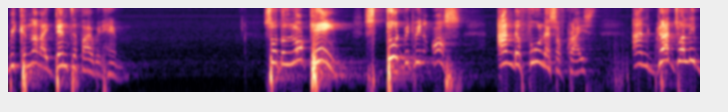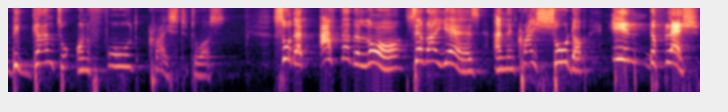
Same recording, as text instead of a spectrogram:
We cannot identify with him. So the law came, stood between us and the fullness of Christ, and gradually began to unfold Christ to us. So that after the law, several years, and then Christ showed up in the flesh,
